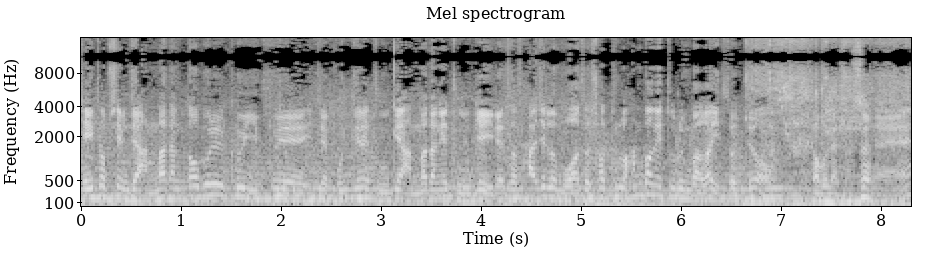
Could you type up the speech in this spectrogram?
게이트 없이 이제 앞마당 더블 그 이후에 이제 본진에 두 개, 앞마당에 두 개 이래서 사 zealot 모아서 셔틀로 한 방에 뚫은 바가 있었죠. double Nexus. 네.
